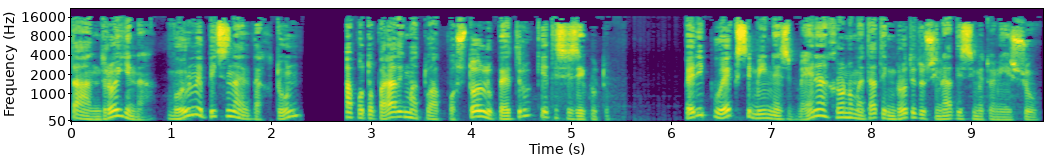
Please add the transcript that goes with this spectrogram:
Τα ανδρόγυνα μπορούν επίσης να διδαχτούν από το παράδειγμα του Αποστόλου Πέτρου και της συζύγου του. Περίπου έξι μήνες με έναν χρόνο μετά την πρώτη του συνάντηση με τον Ιησού,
